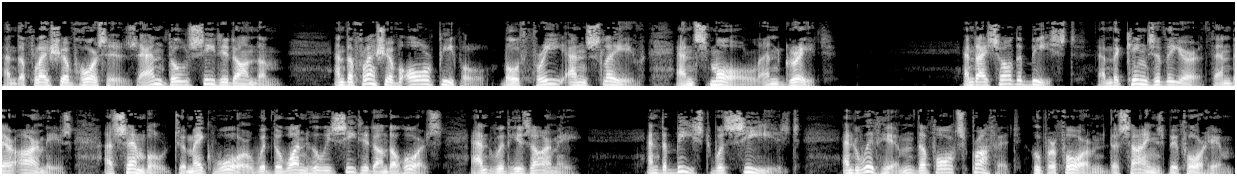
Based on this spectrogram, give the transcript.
and the flesh of horses, and those seated on them, and the flesh of all people, both free and slave, and small and great. And I saw the beast, and the kings of the earth, and their armies, assembled to make war with the one who is seated on the horse, and with his army. And the beast was seized, and with him the false prophet, who performed the signs before him,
